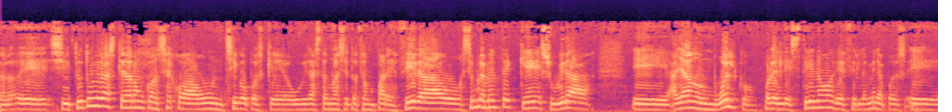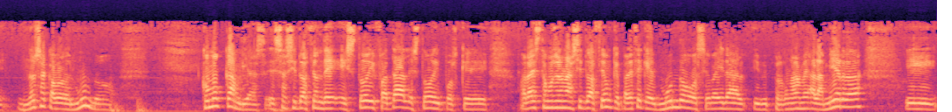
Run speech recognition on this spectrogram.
Claro, eh, si tú tuvieras que dar un consejo a un chico pues que hubiera estado en una situación parecida o simplemente que su vida eh, haya dado un vuelco por el destino y decirle, mira, pues no se ha acabado el mundo, ¿Cómo cambias esa situación de estoy fatal, estoy, pues que ahora estamos en una situación que parece que el mundo se va a ir a, y perdonarme, a la mierda? ¿Y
